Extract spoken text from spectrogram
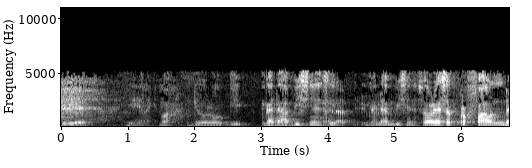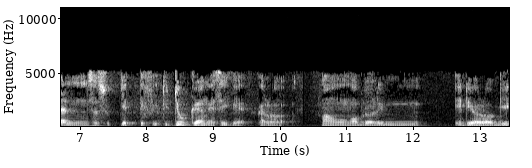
Iya. wah ideologi nggak ada habisnya sih. Nggak ada habisnya. Soalnya seprofound dan sesubjektif itu juga nggak sih kayak kalau mau ngobrolin ideologi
